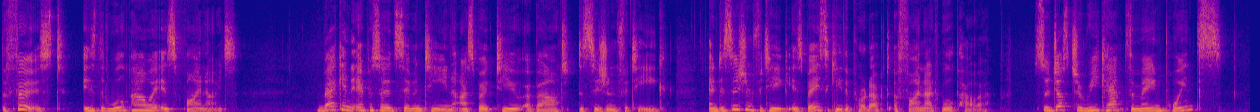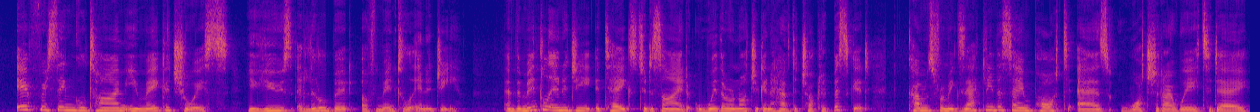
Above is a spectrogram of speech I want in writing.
The first is that willpower is finite. Back in episode 17, I spoke to you about decision fatigue. And decision fatigue is basically the product of finite willpower. So, just to recap the main points, Every single time you make a choice, you use a little bit of mental energy. And the mental energy it takes to decide whether or not you're going to have the chocolate biscuit comes from exactly the same pot as what should I wear today?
